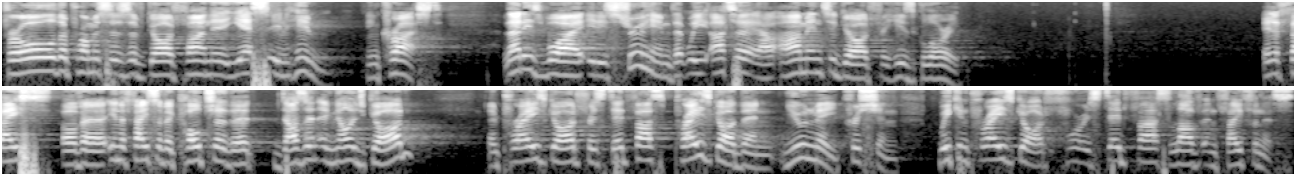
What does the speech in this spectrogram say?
"For all the promises of God find their yes in him, in Christ. That is why it is through him that we utter our amen to God for his glory." In, a face of a, in the face of a culture that doesn't acknowledge God and praise God for his steadfast, praise God then, you and me, Christian, we can praise God for his steadfast love and faithfulness.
